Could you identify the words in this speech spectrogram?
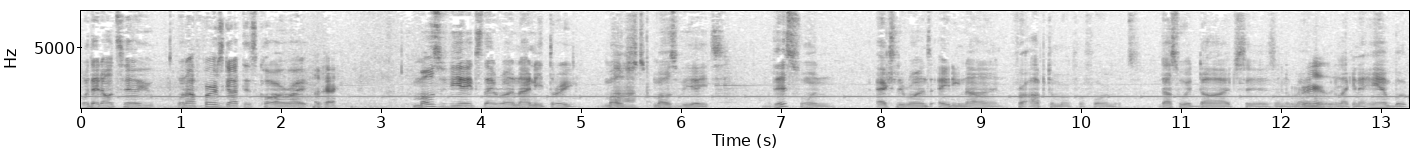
what they don't tell you, when I first got this car, right? Okay. most V8s they run 93. Most Uh-huh. most V8s. This one actually runs 89 for optimum performance. That's what Dodge says in the manual, Really? like in the handbook.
